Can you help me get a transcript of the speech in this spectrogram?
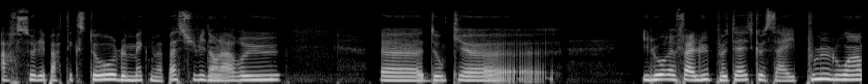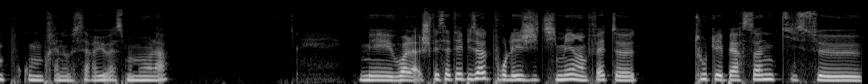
harcelé par texto, le mec ne m'a pas suivi dans la rue. Euh, donc, euh, il aurait fallu peut-être que ça aille plus loin pour qu'on me prenne au sérieux à ce moment-là. Mais voilà, je fais cet épisode pour légitimer en fait euh, toutes les personnes qui se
